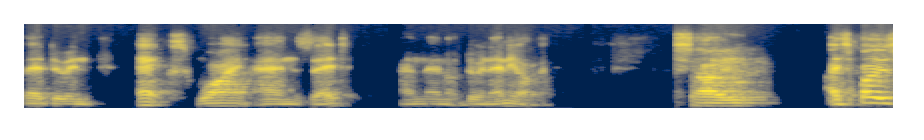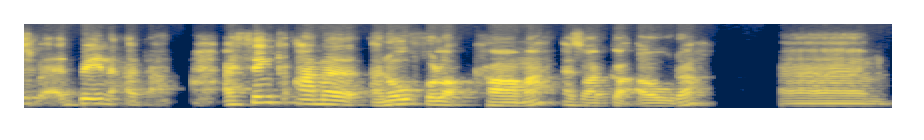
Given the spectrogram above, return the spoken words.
they're doing X, Y, and Z, and they're not doing any of it. So I suppose being, I think I'm a, an awful lot calmer as I've got older. Um,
